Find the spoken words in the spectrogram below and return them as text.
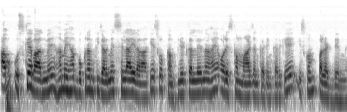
अब उसके बाद में हमें यहाँ बुकरम की जड़ में सिलाई लगा के इसको कंप्लीट कर लेना है और इसका मार्जिन कटिंग करके इसको हम पलट देंगे।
